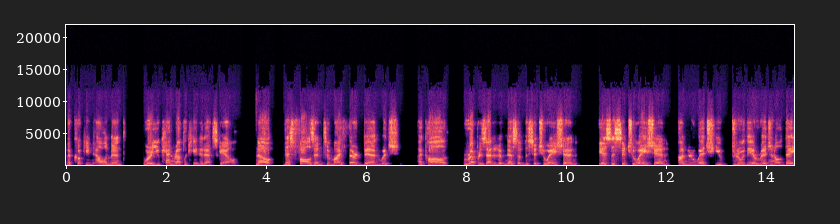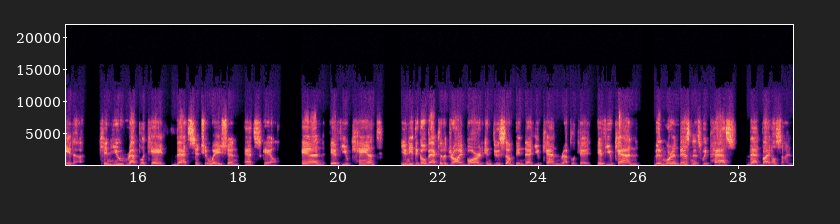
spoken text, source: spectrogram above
the cooking element where you can replicate it at scale. Now, this falls into my third bin, which I call representativeness of the situation. Is the situation under which you drew the original data, can you replicate that situation at scale? And if you can't, you need to go back to the drawing board and do something that you can replicate. If you can, then we're in business. We pass that vital sign.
